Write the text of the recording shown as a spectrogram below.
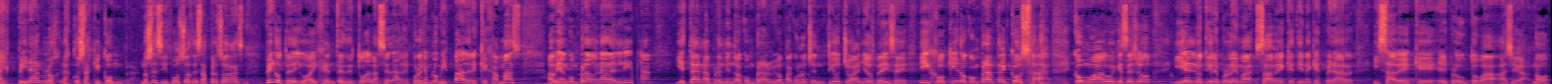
a esperar las cosas que compra. No sé si vos sos de esas personas, pero te digo, hay gente de todas las edades. Por ejemplo, mis padres que jamás habían comprado nada en línea y están aprendiendo a comprar. Mi papá con 88 años me dice, hijo, quiero comprar tal cosa, ¿cómo hago y qué sé yo? Y él no tiene problema, sabe que tiene que esperar y sabe que el producto va a llegar, ¿no?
